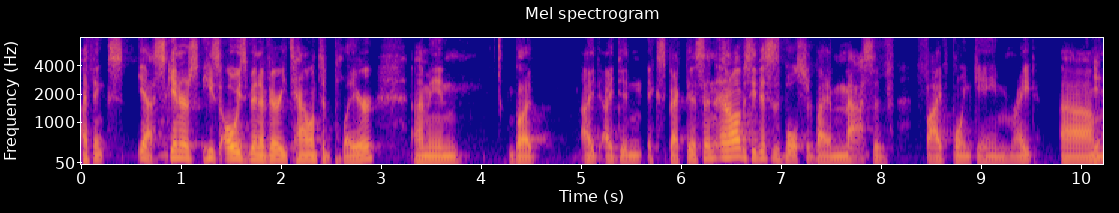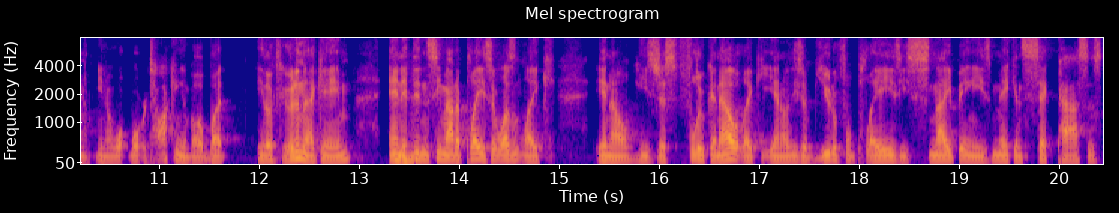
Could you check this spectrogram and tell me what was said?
I think, yeah, Skinner's. He's always been a very talented player. I mean, but I, I didn't expect this. And, and obviously, this is bolstered by a massive five point game, right? Um, yeah. You know, what, what, we're talking about, but he looked good in that game and mm-hmm. it didn't seem out of place. It wasn't like, you know, he's just fluking out. Like, you know, these are beautiful plays. He's sniping, he's making sick passes.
